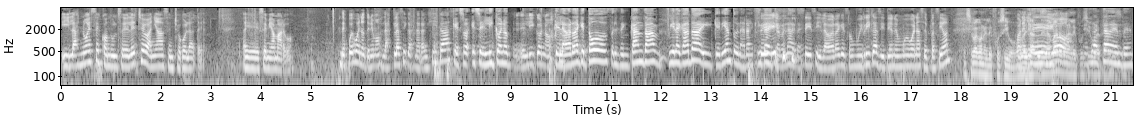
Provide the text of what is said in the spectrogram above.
y las nueces con dulce de leche bañadas en chocolate eh, semi amargo. Después, bueno, tenemos las clásicas naranjitas, Que eso es el icono el icono. que la verdad que todos les encanta. Fui a la cata y querían tu naranjita de chocolate. sí, sí, la verdad que son muy ricas y tienen muy buena aceptación. Se va con el efusivo. Con el de la- de la efusivo. mano con el efusivo Exactamente.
